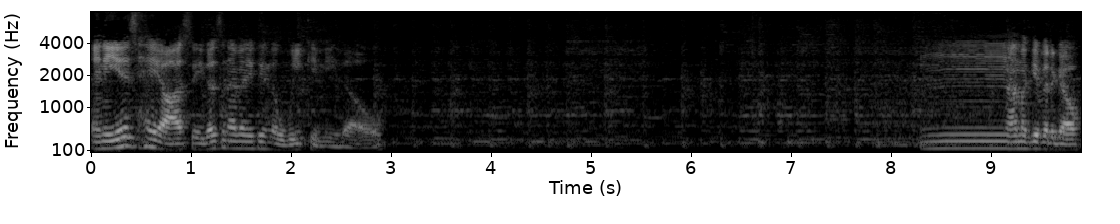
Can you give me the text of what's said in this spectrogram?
and he is Chaos, and he doesn't have anything to weaken me, though. Mm, I'm gonna give it a go.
